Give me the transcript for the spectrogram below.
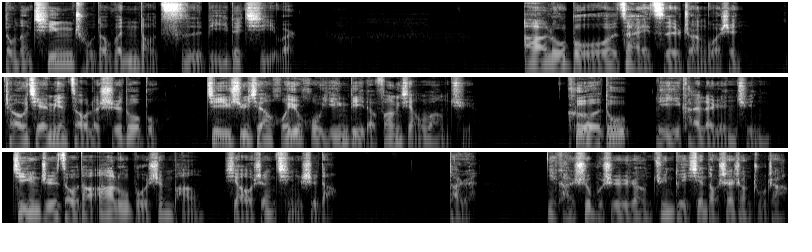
都能清楚地闻到刺鼻的气味。阿鲁卜再次转过身，朝前面走了十多步，继续向回虎营地的方向望去。克都离开了人群，径直走到阿鲁卜身旁，小声请示道：“大人，你看是不是让军队先到山上驻扎？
